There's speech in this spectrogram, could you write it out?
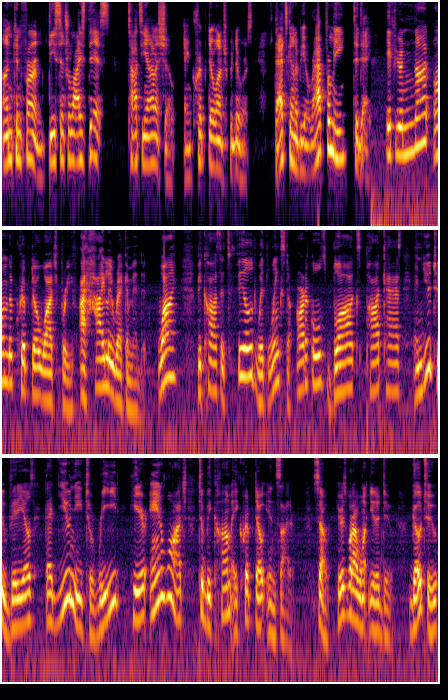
Unconfirmed, Decentralized This, Tatiana Show, and Crypto Entrepreneurs. That's going to be a wrap for me today. If you're not on the Crypto Watch Brief, I highly recommend it. Why? Because it's filled with links to articles, blogs, podcasts, and YouTube videos that you need to read, hear, and watch to become a crypto insider. So, here's what I want you to do go to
